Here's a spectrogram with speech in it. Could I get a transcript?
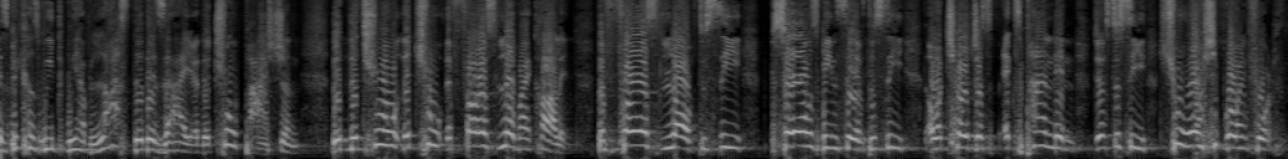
is because we, we have lost the desire, the true passion, the, the true, the true, the first love, I call it. The first love to see souls being saved, to see our church just expanding, just to see true worship going forth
